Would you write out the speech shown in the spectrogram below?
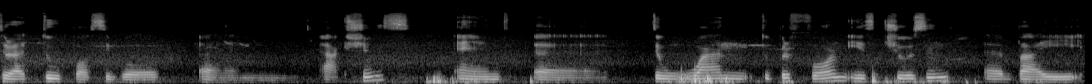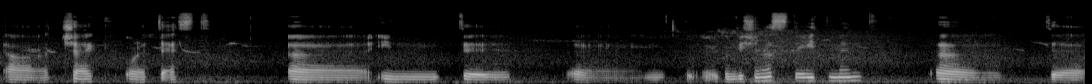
there are two possible um, actions. And the one to perform is chosen uh, by a check or a test. uh, in the um, conditional statement uh, the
